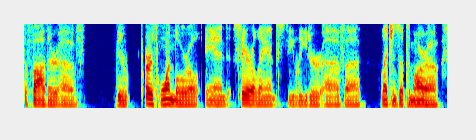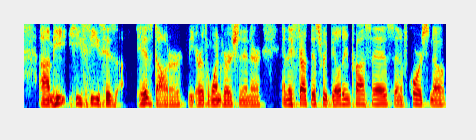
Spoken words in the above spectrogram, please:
the father of the Earth One Laurel, and Sara Lance, the leader of uh, Legends of Tomorrow, um, he he sees his his daughter, the Earth One version in her, and they start this rebuilding process. And of course, you know,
